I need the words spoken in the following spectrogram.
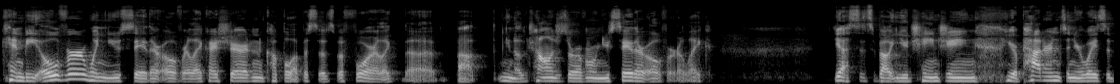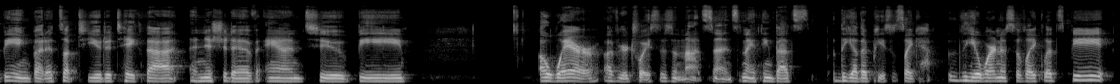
can be over when you say they're over. Like i shared in a couple episodes before like the about you know the challenges are over when you say they're over. Like yes, it's about you changing your patterns and your ways of being, but it's up to you to take that initiative and to be aware of your choices in that sense. And I think that's the other piece is like the awareness of like, let's be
